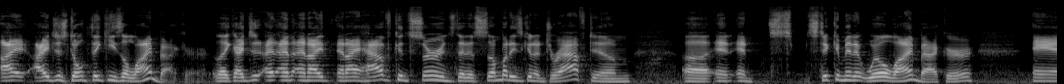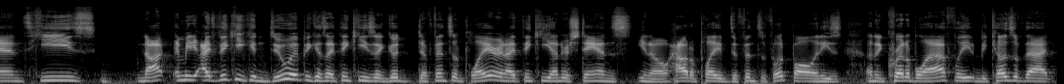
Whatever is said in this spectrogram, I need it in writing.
I I just don't think he's a linebacker. Like I just and, and I and I have concerns that if somebody's going to draft him uh, and and stick him in at will linebacker, and he's not. I mean, I think he can do it because I think he's a good defensive player, and I think he understands you know how to play defensive football, and he's an incredible athlete. And because of that,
